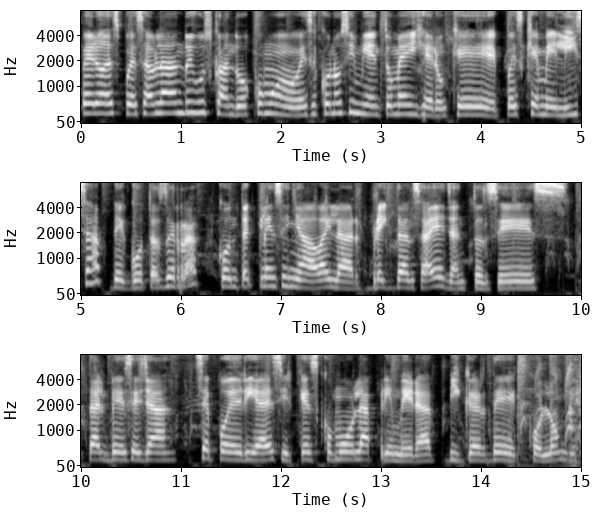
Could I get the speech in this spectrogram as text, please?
pero después hablando y buscando como ese conocimiento me dijeron que pues que Melissa de Gotas de Rap, Contact le enseñaba a bailar breakdance a ella, entonces tal vez ella se podría decir que es como la primera bigger de Colombia.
